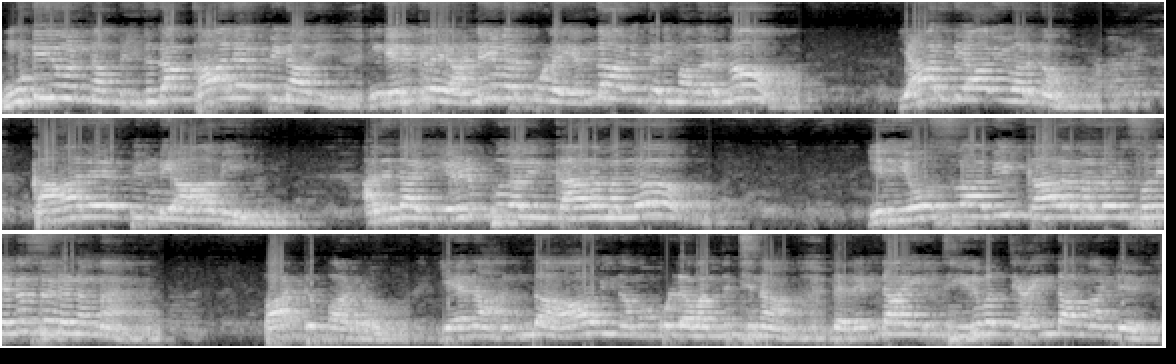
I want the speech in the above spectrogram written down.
முடியும் நம்பி இதுதான் காலேப்பின் ஆவி. இங்க இருக்கிற அனைவருக்குள்ள எந்த ஆவி தெரியுமா வரணும்? யாருடைய ஆவி வரணும்? காலேப்பினுடைய ஆவி. அதுதான் எழுப்புதலின் காலம் அல்லோ இது யோசுவாவின் காலம் அல்லோன்னு சொல்லி என்ன செய்யறோம் நம்ம? பாட்டு பாடுறோம். ஏன்னா அந்த ஆவி நமக்குள்ள வந்துச்சுன்னா இந்த ரெண்டாயிரத்தி இருபத்தி ஐந்தாம் ஆண்டு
